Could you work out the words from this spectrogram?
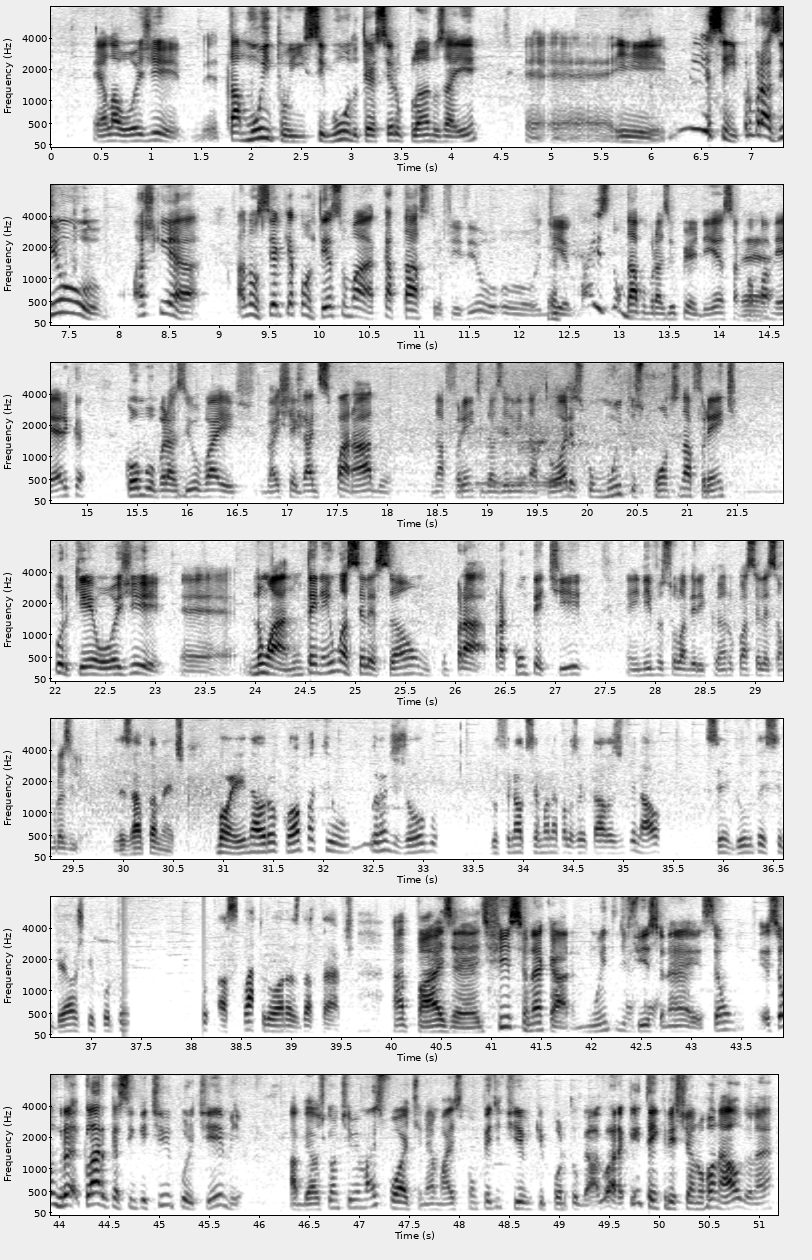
ela hoje está muito em segundo, terceiro planos aí. É, é, e e assim, para o Brasil, acho que é, a não ser que aconteça uma catástrofe, viu, o Diego? Mas não dá para o Brasil perder essa Copa é. América. Como o Brasil vai, vai chegar disparado na frente das eliminatórias, com muitos pontos na frente, porque hoje não há, não tem nenhuma seleção para competir em nível sul-americano com a seleção brasileira. Exatamente. Bom, e na Eurocopa, que o grande jogo do final de semana pelas oitavas de final sem dúvida, esse Bélgica e Portugal às 4 horas da tarde. Rapaz, é difícil, né, cara? Muito difícil, é. né? Esse é um, esse é um grande. Claro que assim, que time por time, a Bélgica é um time mais forte, né? Mais competitivo que Portugal. Agora, quem tem Cristiano Ronaldo, né?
